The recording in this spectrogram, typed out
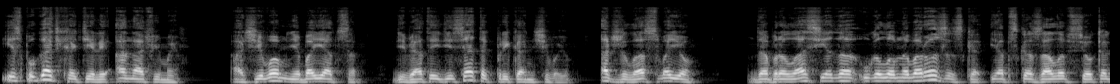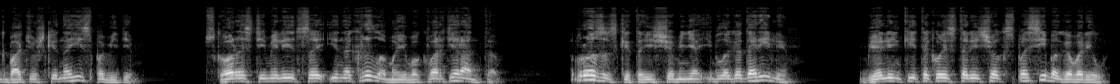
Испугать хотели анафимы. А чего мне бояться? Девятый десяток приканчиваю. Отжила свое. Добралась я до уголовного розыска и обсказала все, как батюшке на исповеди. В скорости милиция и накрыла моего квартиранта. В розыске-то еще меня и благодарили. Беленький такой старичок спасибо говорил,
